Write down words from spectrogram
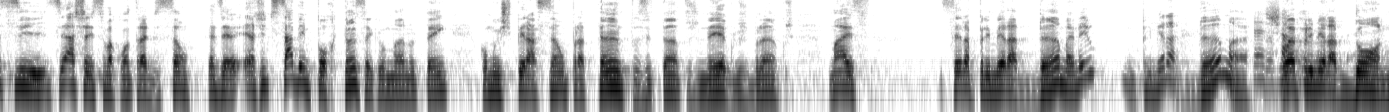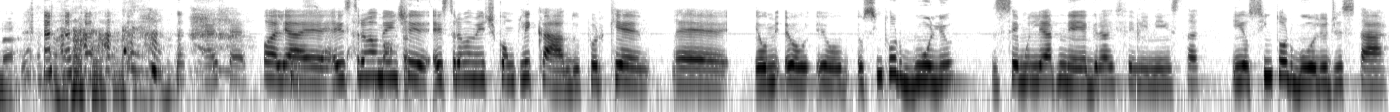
se- você acha isso uma contradição? Quer dizer, a gente sabe a importância que o Mano tem como inspiração para tantos e tantos negros, brancos, mas ser a primeira dama é meio. Primeira dama? É Ou é primeira dona? É. Olha, é, é extremamente, é extremamente complicado, porque é, eu, eu, eu, eu sinto orgulho de ser mulher negra e feminista, e eu sinto orgulho de estar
